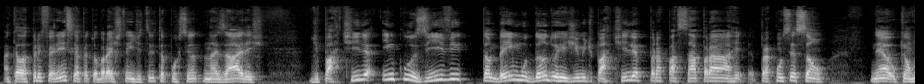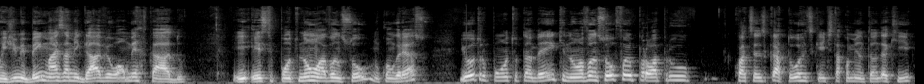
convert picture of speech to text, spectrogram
aquela preferência que a Petrobras tem de 30% nas áreas de partilha, inclusive também mudando o regime de partilha para passar para concessão, né, o que é um regime bem mais amigável ao mercado. E esse ponto não avançou no Congresso. E outro ponto também que não avançou foi o próprio 414 que a gente está comentando aqui.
